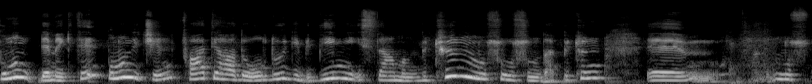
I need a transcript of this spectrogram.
Bunun demekti. Bunun için Fatiha'da olduğu gibi dini İslam'ın bütün nususunda, bütün e, nus,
